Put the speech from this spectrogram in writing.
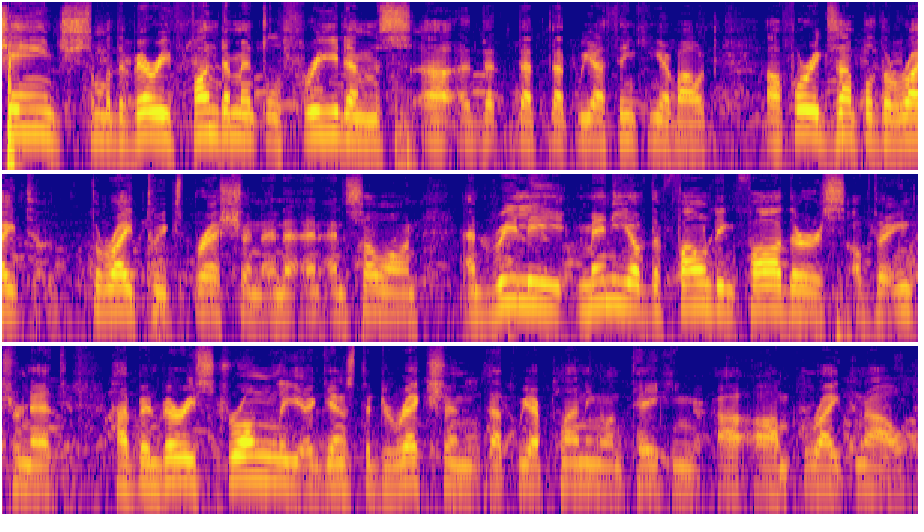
change some of the very fundamental freedoms uh, that, that, that, we are thinking about. Uh, for example, the right, the right to expression and, and, and so on. And really, many of the founding fathers of the internet have been very strongly against the direction that we are planning on taking uh, um, right now.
